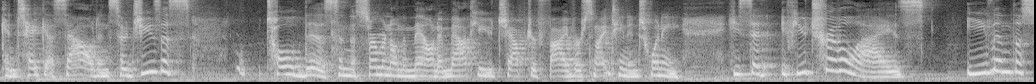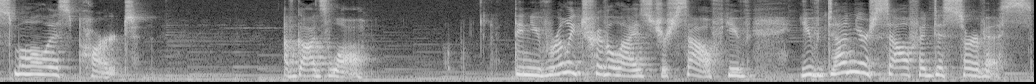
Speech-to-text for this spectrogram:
can take us out. And so Jesus told this in the Sermon on the Mount in Matthew chapter 5, verse 19 and 20. He said, If you trivialize even the smallest part of God's law, then you've really trivialized yourself. You've you've done yourself a disservice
